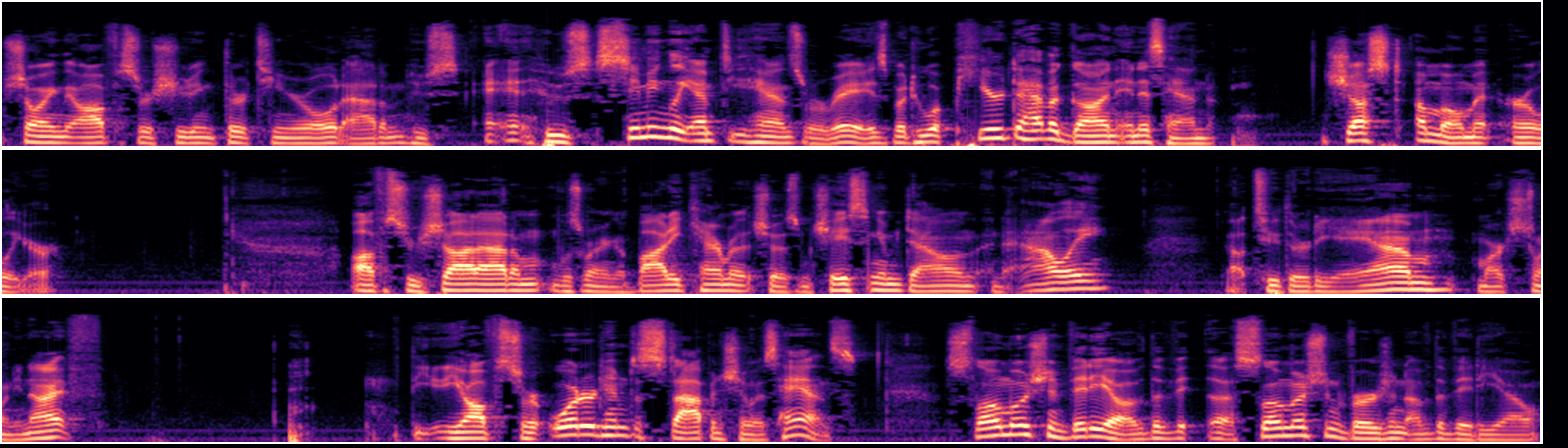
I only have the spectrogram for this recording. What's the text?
showing the officer shooting 13 year old Adam, whose, whose seemingly empty hands were raised, but who appeared to have a gun in his hand just a moment earlier. Officer who shot Adam was wearing a body camera that shows him chasing him down an alley about 2:30 a.m. March 29th. The, the, officer ordered him to stop and show his hands. Slow motion video of the uh, slow motion version of the video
